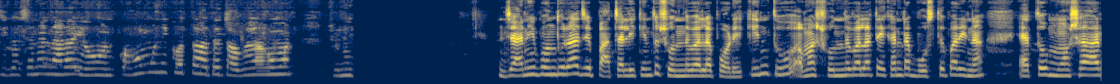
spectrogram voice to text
জিজ্ঞাসনে নারায়ণ কহমুনি কত হাতে তবে আগমন? শুনি জানি বন্ধুরা যে পাঁচালি কিন্তু সন্ধেবেলা পড়ে, কিন্তু আমার সন্ধেবেলাটা এখানটা বসতে পারি না। এত মশা আর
